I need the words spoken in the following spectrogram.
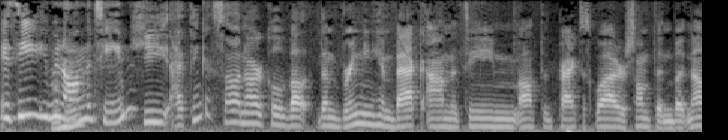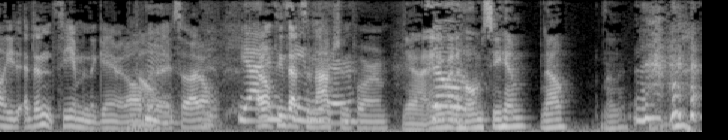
Is he even Mm-hmm. on the team? He, I think I saw an article about them bringing him back on the team off the practice squad or something. But no, he, I didn't see him in the game at all today. So I don't, Yeah, I I don't didn't think that's an him option for him. Yeah. So- Anyone at home see him? No. Nothing?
